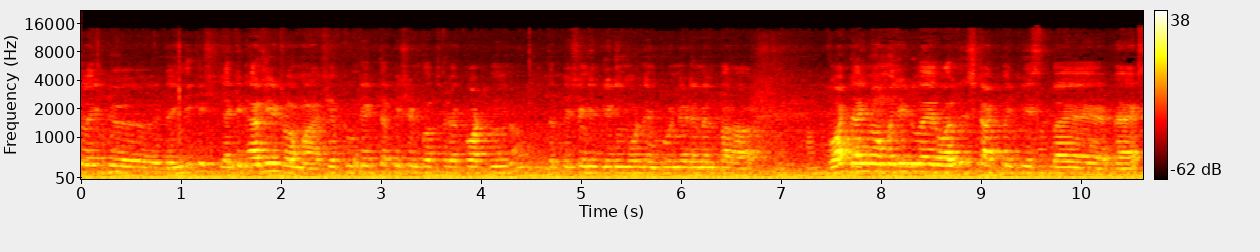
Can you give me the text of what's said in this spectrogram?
like uh, the indication, like in early trauma, if you have to take the patient for thoracotomy, you know, the patient is bleeding more than 200 ml per hour. What I normally do, I always start my case by VATS,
